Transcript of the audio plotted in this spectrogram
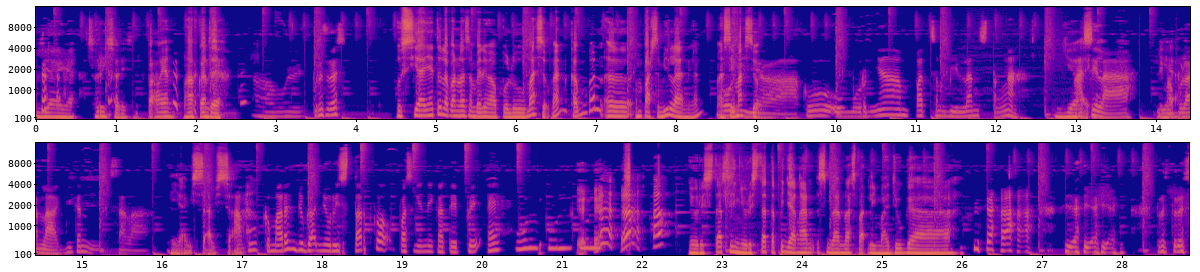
Iya ya. Sorry sorry. Pak Wayan maafkan saya. terus terus Usianya itu 18 sampai 50 masuk kan? Kamu kan eh, 49 kan? Masih oh, masuk. iya aku umurnya 49 setengah Iya. masih lah lima Iya. bulan lagi kan bisa lah Iya bisa bisa. aku kemarin juga nyuri start kok pas gini KTP eh full full full Nyuri start sih nyuri start tapi jangan 1945 juga. iya iya iya terus terus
